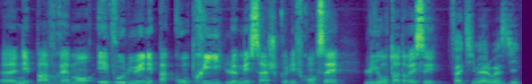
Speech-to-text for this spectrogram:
n'ait pas vraiment évolué, n'ait pas compris le message que les Français lui ont adressé. Fatima El-Wazdi.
